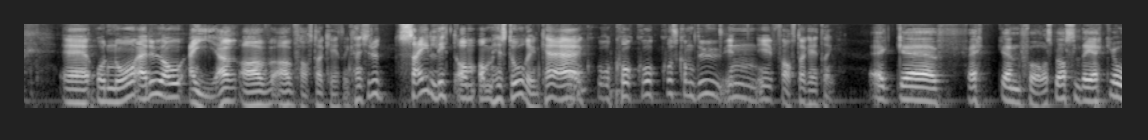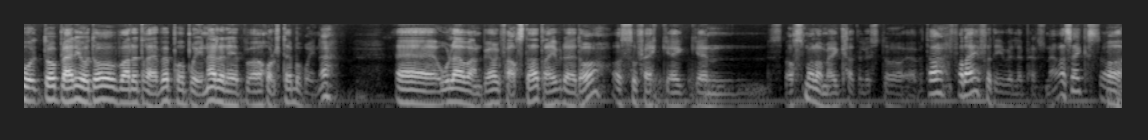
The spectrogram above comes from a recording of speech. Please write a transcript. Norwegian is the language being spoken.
eh, og nå er du jo eier av, av Farstad Catering. Kan ikke du si litt om, om historien? Er, hvor, hvor, hvor, hvordan kom du inn i Farstad Catering? Jeg eh, fikk en forespørsel. Det gikk jo, da, ble det jo, da var det drevet på Bryne, eller det var holdt til på Bryne. Eh, Olav Vannbjørg Farstad drev det da, og så fikk jeg en spørsmål om jeg hadde lyst til å overta for dem, for de ville pensjonere seg. Så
